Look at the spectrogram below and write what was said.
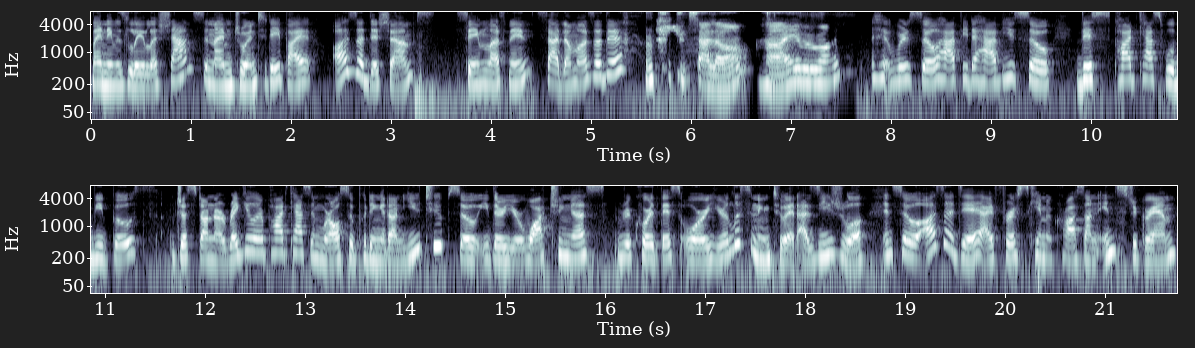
My name is Leila Shams, and I'm joined today by Azadeh Shams. Same last name. Salam Azadeh. Salam. Hi, everyone. We're so happy to have you. So, this podcast will be both just on our regular podcast, and we're also putting it on YouTube. So, either you're watching us record this or you're listening to it as usual. And so, Azadeh, I first came across on Instagram.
